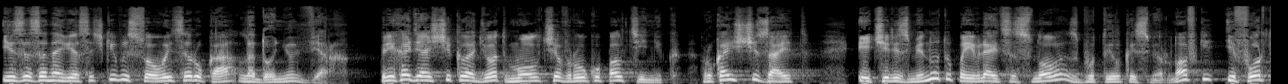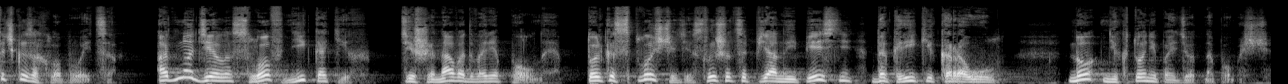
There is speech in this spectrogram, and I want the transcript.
Из-за занавесочки высовывается рука ладонью вверх. Приходящий кладет молча в руку полтинник. Рука исчезает, и через минуту появляется снова с бутылкой Смирновки, и форточка захлопывается. Одно дело, слов никаких. Тишина во дворе полная. Только с площади слышатся пьяные песни да крики «караул». Но никто не пойдет на помощь.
